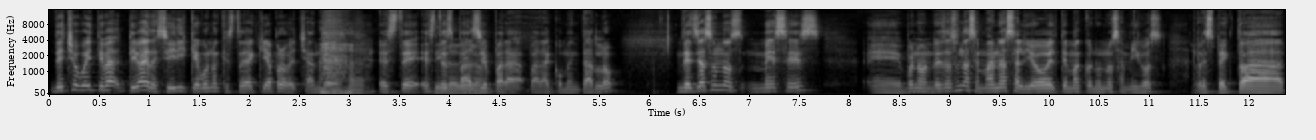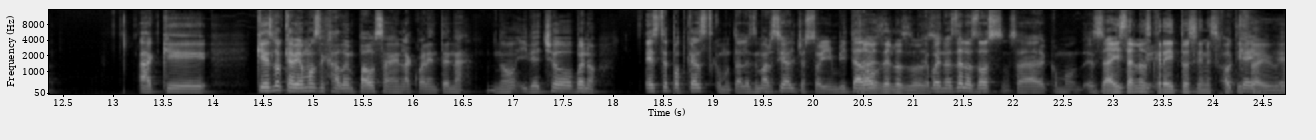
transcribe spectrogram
de hecho, güey, te iba, te iba a decir, y qué bueno que estoy aquí aprovechando este, este Dilo, espacio dilo. Para, para comentarlo. Desde hace unos meses, eh, bueno, desde hace una semana salió el tema con unos amigos respecto a, a que qué es lo que habíamos dejado en pausa en la cuarentena, ¿no? Y de hecho, bueno, este podcast como tal es de Marcial, yo soy invitado. No, es de los dos. Bueno, es de los dos, o sea, como... Es, Ahí están los vi- créditos en Spotify, güey.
